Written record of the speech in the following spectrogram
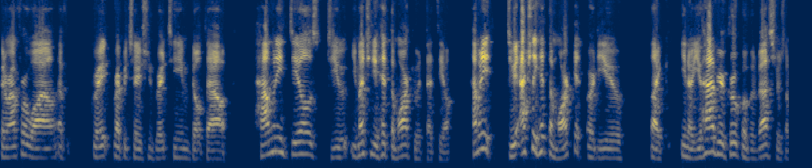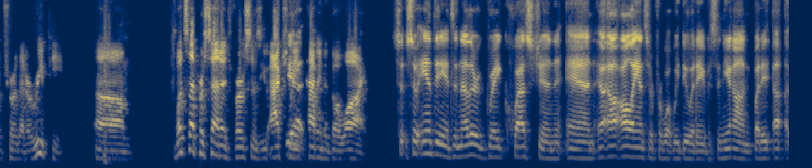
been around for a while, have great reputation, great team built out. How many deals do you? You mentioned you hit the market with that deal. How many do you actually hit the market, or do you like you know you have your group of investors? I'm sure that are repeat um, what's that percentage versus you actually yeah. having to go wide? So, so Anthony, it's another great question, and I'll answer for what we do at Avison Young. But it, uh, uh,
